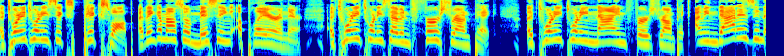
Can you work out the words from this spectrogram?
a 2026 pick swap. I think I'm also missing a player in there. A 2027 first round pick, a 2029 first round pick. I mean, that is an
